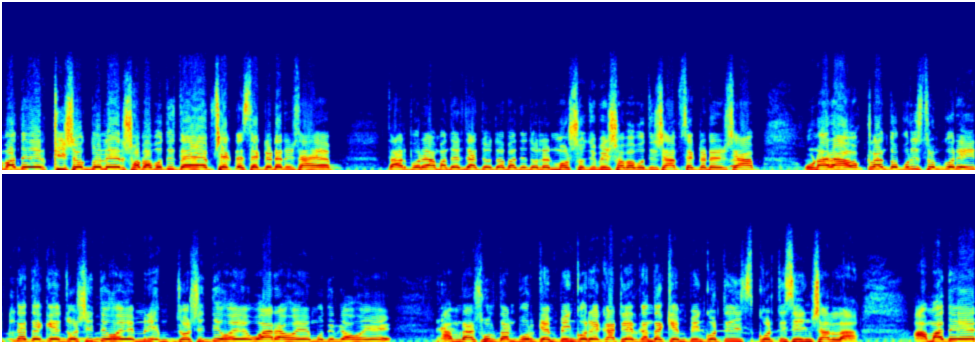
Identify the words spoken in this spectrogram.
আমাদের কৃষক দলের সভাপতি সাহেব সেক্রেটারি সাহেব, তারপরে আমাদের জাতীয়তাবাদী দলের মৎস্যজীবী সভাপতি সাহেব, সেক্রেটারি সাহেব, ওনারা অক্লান্ত পরিশ্রম করে ইটনা থেকে জসিদ্ধি হয়ে জসিদ্ধি হয়ে ওয়ারা হয়ে মুদিরগাঁও হয়ে আমরা সুলতানপুর ক্যাম্পিং করে কাঠিয়ারকান্দা ক্যাম্পিং করতে করতেছি ইনশাল্লাহ। আমাদের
